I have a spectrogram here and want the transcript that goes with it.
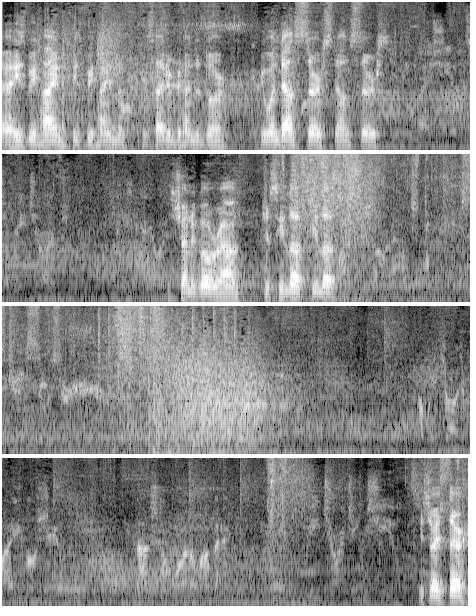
Yeah, he's behind. He's behind them. He's hiding behind the door. He went downstairs. Downstairs. He's trying to go around. Just my back. Recharging shields. He's right there.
